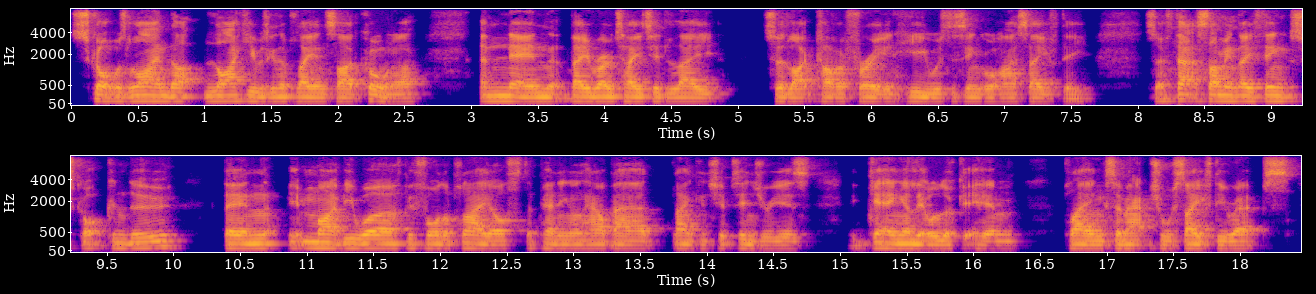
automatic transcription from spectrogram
Scott was lined up like he was going to play inside corner, and then they rotated late to like cover three, and he was the single high safety. So if that's something they think Scott can do, then it might be worth before the playoffs, depending on how bad Blankenship's injury is, getting a little look at him playing some actual safety reps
